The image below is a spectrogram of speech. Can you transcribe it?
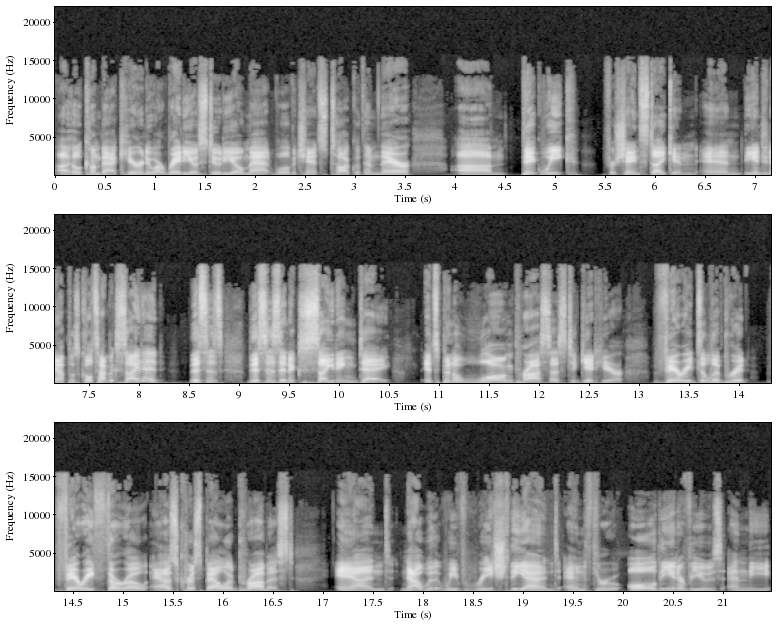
uh, he'll come back here into our radio studio. Matt, we'll have a chance to talk with him there. Um, big week for Shane Steichen and the Indianapolis Colts. I'm excited. This is this is an exciting day. It's been a long process to get here. Very deliberate, very thorough, as Chris Ballard promised. And now that we've reached the end, and through all the interviews and the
